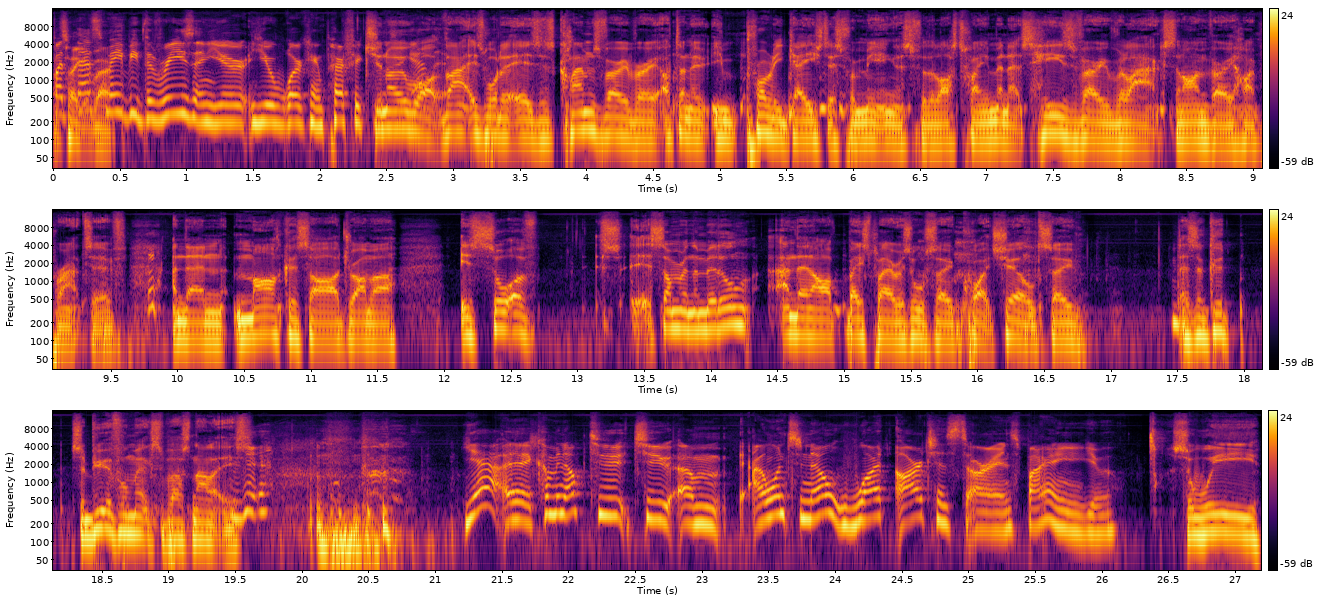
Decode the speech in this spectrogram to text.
but that's maybe the reason you're you're working perfectly. Do you know what? That is what it is. Is Clem's very, very. I don't know. You probably gauged this from meeting us for the last twenty minutes. He's very relaxed, and I'm very hyperactive. and then Marcus, our drummer, is sort of somewhere in the middle, and then our bass player is also quite chilled. So there's a good. It's a beautiful mix of personalities. Yeah, uh, coming up to to um, I want to know what artists are inspiring you. So we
